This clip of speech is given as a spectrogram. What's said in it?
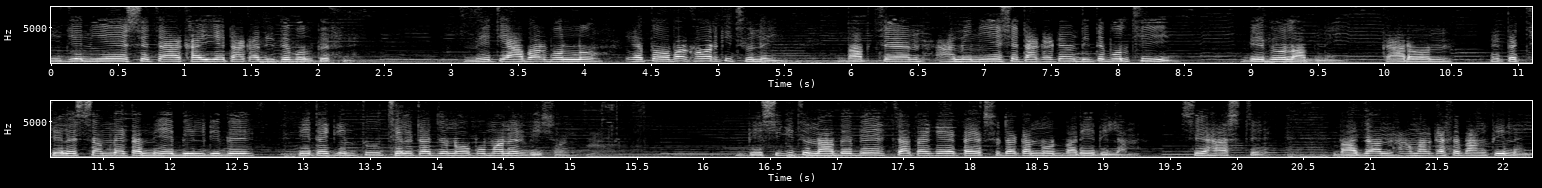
নিজে নিয়ে এসে চা খাইয়ে টাকা দিতে বলতেছে। মেয়েটি আবার বলল, এত অবাক হওয়ার কিছু নেই। ভাবছেন আমি নিয়ে এসে টাকা কেন দিতে বলছি? ভেবেও লাভ নেই। কারণ একটা ছেলের সামনে একটা মেয়ে বিল দিবে, এটা কিন্তু ছেলেটার জন্য অপমানের বিষয়। বেশি কিছু না ভেবে চাচাকে একটা একশো টাকার নোট বাড়িয়ে দিলাম। সে হাসছে। বাজান, আমার কাছে ভাঙতি নাই।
